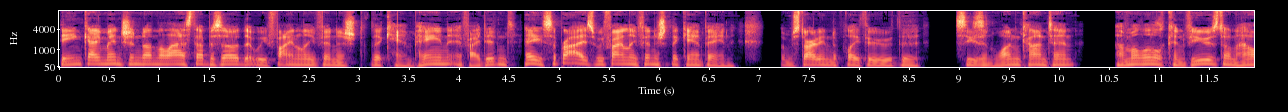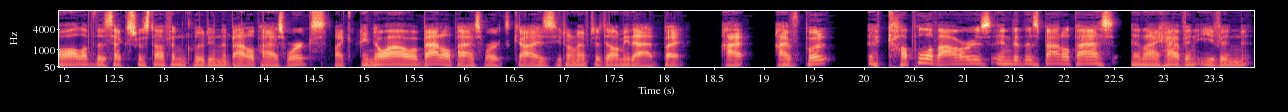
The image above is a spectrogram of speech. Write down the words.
think I mentioned on the last episode that we finally finished the campaign. If I didn't, hey, surprise, we finally finished the campaign. I'm starting to play through the season one content. I'm a little confused on how all of this extra stuff, including the battle pass, works. Like, I know how a battle pass works, guys. You don't have to tell me that, but I I've put a couple of hours into this battle pass and I haven't even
